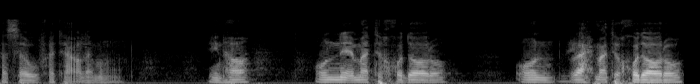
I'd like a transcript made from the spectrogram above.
فسوف تعلمون. اینها اون نعمت خدا رو اون رحمت خدا رو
